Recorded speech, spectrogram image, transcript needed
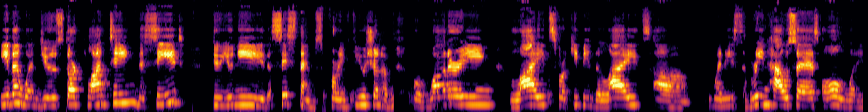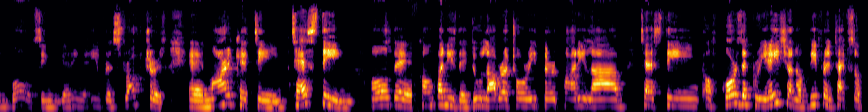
even when you start planting the seed, do you need systems for infusion of for watering, lights for keeping the lights, um, when it's greenhouses, all what involves in getting the infrastructures and marketing, testing, all the companies that do laboratory, third party lab testing, of course, the creation of different types of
